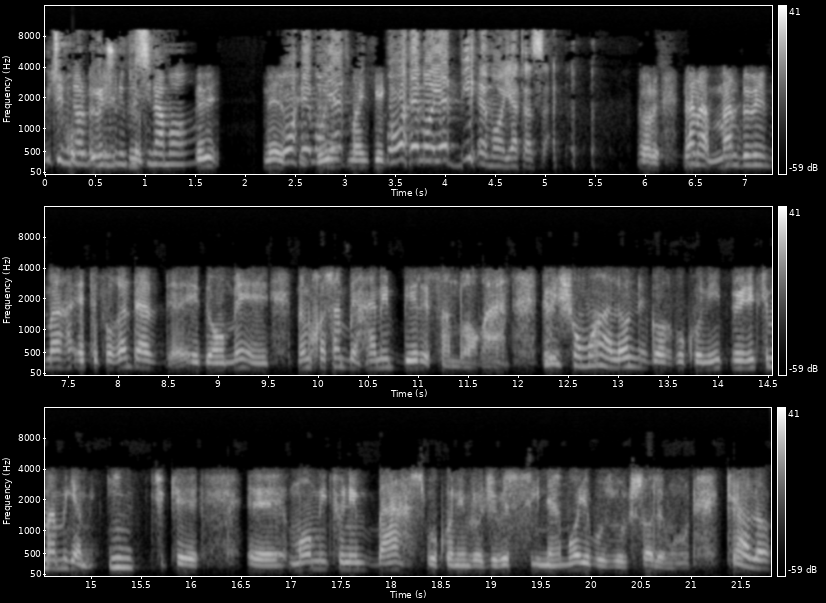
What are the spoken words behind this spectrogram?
می‌تونیم اینا رو خب، بکشونیم تو سینما؟ با حمایت با حمایت بی حمایت اصلا. آره. نه نه من ببینید من اتفاقا در ادامه من می‌خواستم به همین برسم واقعا. ببینید شما الان نگاه بکنید ببینید که من میگم این که ما می‌تونیم بحث بکنیم راجع به سینمای بزرگسالمون که حالا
